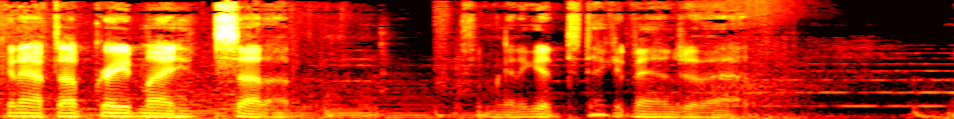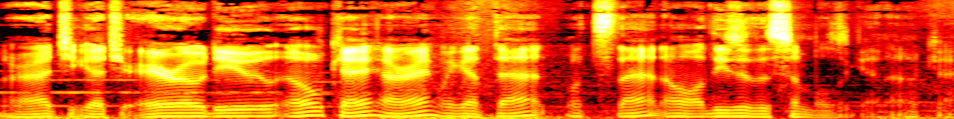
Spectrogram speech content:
Gonna have to upgrade my setup if I'm gonna get to take advantage of that. All right, you got your arrow. Do you? Okay, all right, we got that. What's that? Oh, these are the symbols again. Okay.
